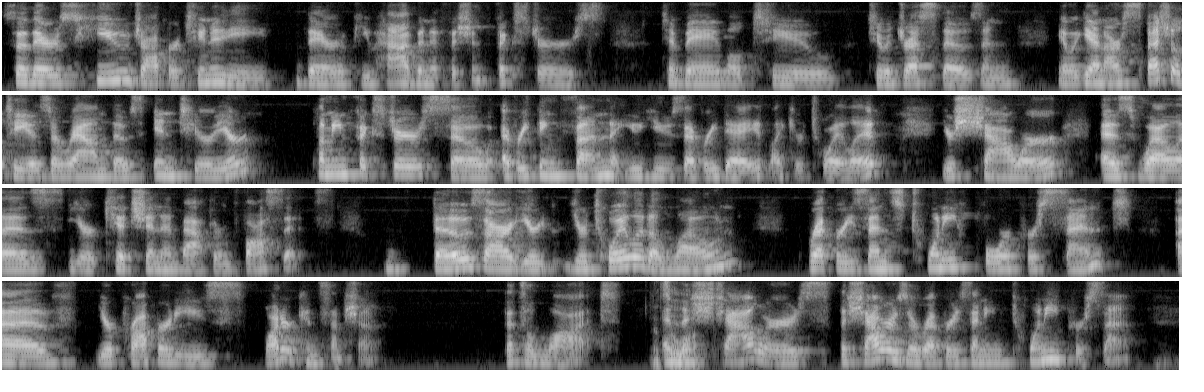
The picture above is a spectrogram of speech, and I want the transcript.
So there's huge opportunity there if you have inefficient fixtures to be able to to address those. And you know, again, our specialty is around those interior plumbing fixtures. So everything fun that you use every day, like your toilet, your shower, as well as your kitchen and bathroom faucets. Those are your your toilet alone represents 24% of your property's water consumption. That's a lot. That's and the showers, the showers are representing 20%.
